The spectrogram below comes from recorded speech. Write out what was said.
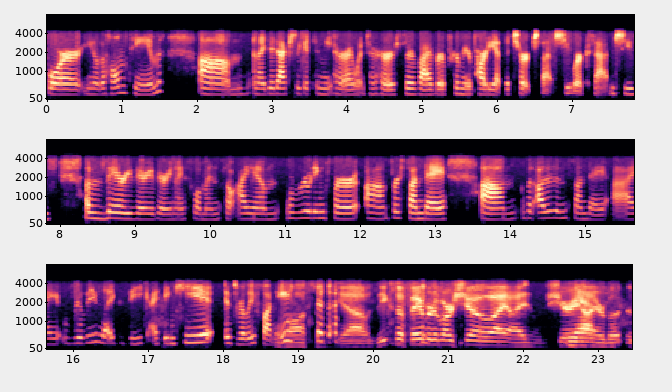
for you know the home team. Um, and I did actually get to meet her. I went to her Survivor premiere party at the church that she works at, and she's a very, very, very nice woman. So I am rooting for um, for Sunday. Um, but other than Sunday, I really like Zeke. I think he is really funny. Awesome. Yeah, Zeke's a favorite of our show. I, I Sherry and I are both a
